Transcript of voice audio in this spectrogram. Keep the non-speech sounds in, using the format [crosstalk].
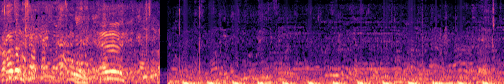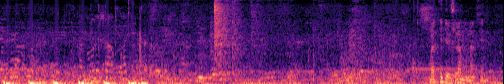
kabanza mukyala uriya muntu avemo aya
